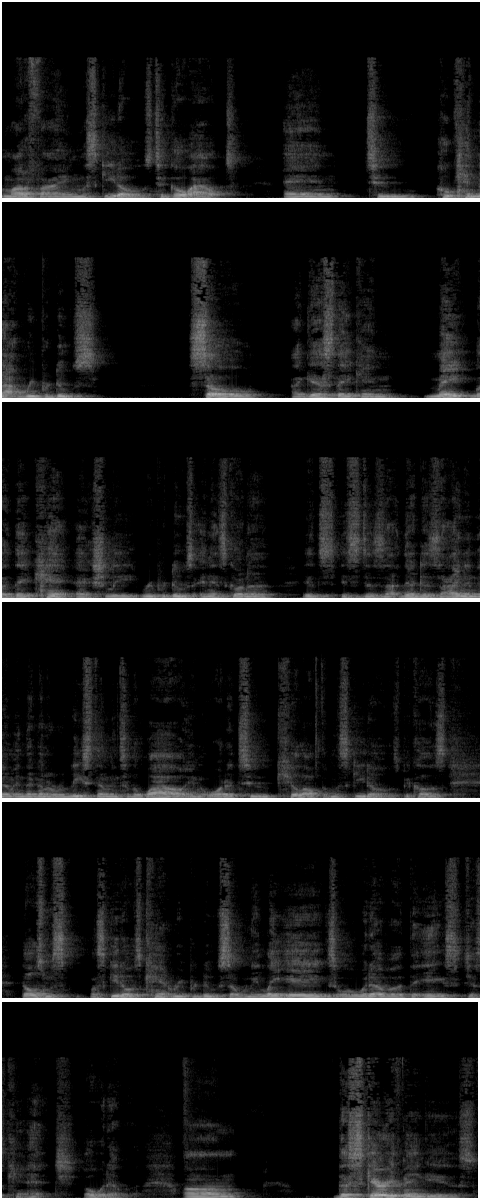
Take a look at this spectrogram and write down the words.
modifying mosquitoes to go out and to who cannot reproduce. So I guess they can mate, but they can't actually reproduce. And it's gonna, it's it's. They're designing them, and they're gonna release them into the wild in order to kill off the mosquitoes because those mos mosquitoes can't reproduce. So when they lay eggs or whatever, the eggs just can't hatch or whatever. Um, the scary thing is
